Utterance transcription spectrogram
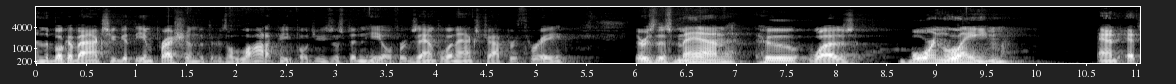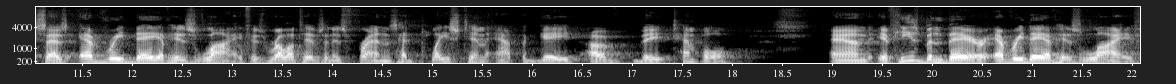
In the book of Acts, you get the impression that there's a lot of people Jesus didn't heal. For example, in Acts chapter 3, there's this man who was born lame, and it says every day of his life, his relatives and his friends had placed him at the gate of the temple. And if he's been there every day of his life,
